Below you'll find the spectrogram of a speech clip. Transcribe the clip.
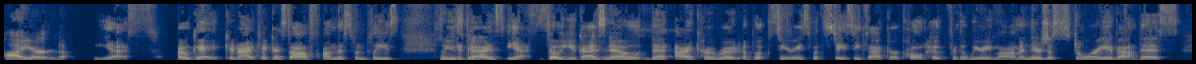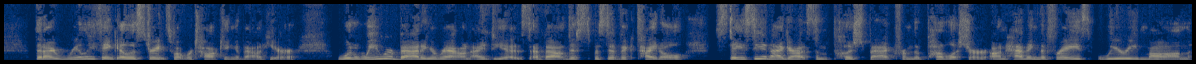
tired. Yes. Okay, can I kick us off on this one, please? Please, you do. guys. Yes. So you guys know that I co-wrote a book series with Stacey Thacker called "Hope for the Weary Mom," and there's a story about this that I really think illustrates what we're talking about here. When we were batting around ideas about this specific title, Stacey and I got some pushback from the publisher on having the phrase "weary mom"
